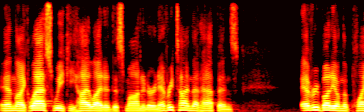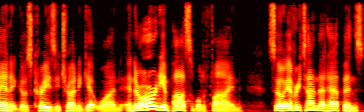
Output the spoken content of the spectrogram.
And like last week, he highlighted this monitor. And every time that happens, everybody on the planet goes crazy trying to get one, and they're already impossible to find. So every time that happens,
